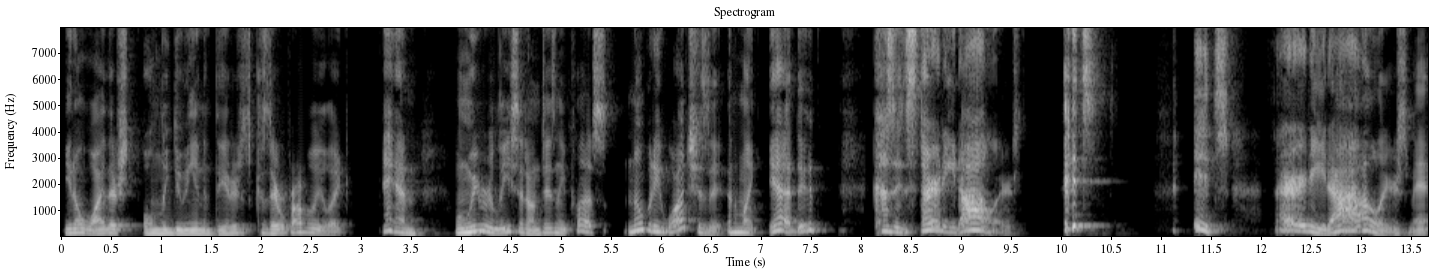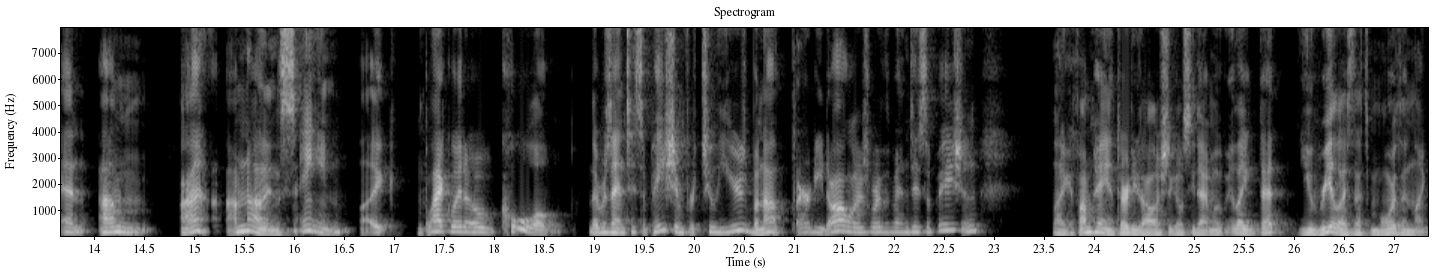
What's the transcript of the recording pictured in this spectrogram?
You know why they're only doing it in theaters? Because they were probably like, man, when we release it on Disney Plus, nobody watches it, and I'm like, yeah, dude, because it's thirty dollars. It's thirty dollars, man. I'm I I'm not insane. Like Black Widow, cool. There was anticipation for two years, but not thirty dollars worth of anticipation. Like if I'm paying thirty dollars to go see that movie, like that, you realize that's more than like,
